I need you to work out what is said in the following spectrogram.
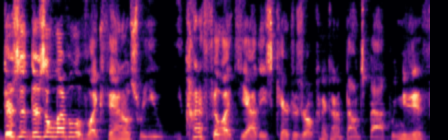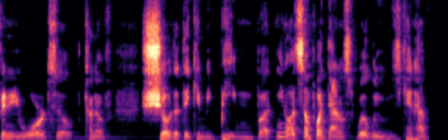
There's a there's a level of like Thanos where you you kind of feel like yeah these characters are all kind of kind of bounce back. We need an Infinity War to kind of show that they can be beaten, but you know at some point Thanos will lose. You can't have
